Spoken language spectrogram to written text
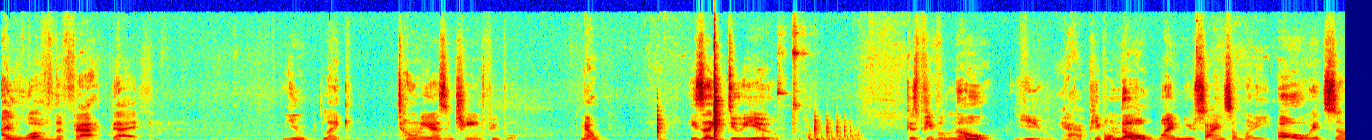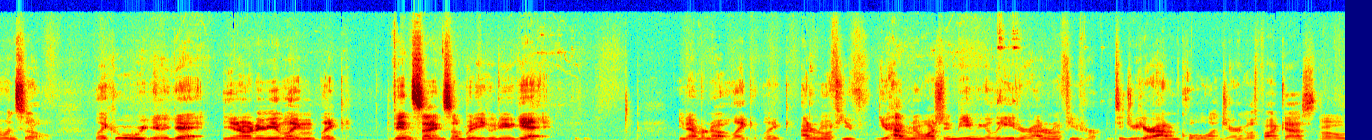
I love the fact that you like Tony doesn't change people. No. He's like, do you? Because people know you. Yeah. People know when you sign somebody. Oh, it's so and so. Like, who are we gonna get? You know what I mean? Like, Mhm. like Vince signs somebody. Who do you get? You never know. Like, like I don't know if you've you haven't been watching Being the Elite, or I don't know if you've heard. Did you hear Adam Cole on Jericho's podcast? Oh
